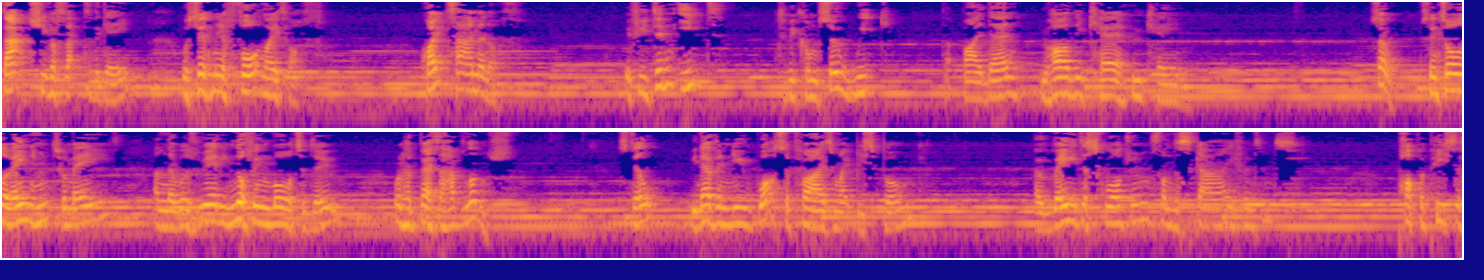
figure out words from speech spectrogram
That, she reflected again, was certainly a fortnight off. Quite time enough. If you didn't eat, to become so weak that by then you hardly care who came. So, since all arrangements were made and there was really nothing more to do, one had better have lunch. Still, you never knew what surprise might be sprung. A raider squadron from the sky, for instance. Pop a piece of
